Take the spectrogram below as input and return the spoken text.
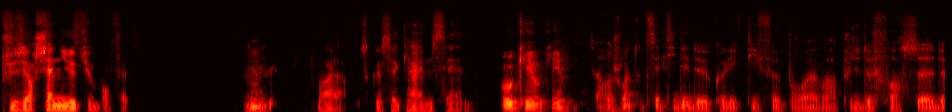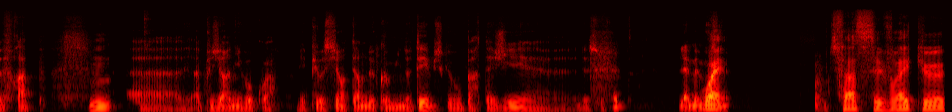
plusieurs chaînes YouTube en fait. Mhm. Voilà ce que c'est qu'un MCN. Ok, ok. Ça rejoint toute cette idée de collectif pour avoir plus de force de frappe Mm. euh, à plusieurs niveaux, quoi. Et puis aussi en termes de communauté, puisque vous partagiez euh, de ce fait la même. Ouais. Ça, c'est vrai que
